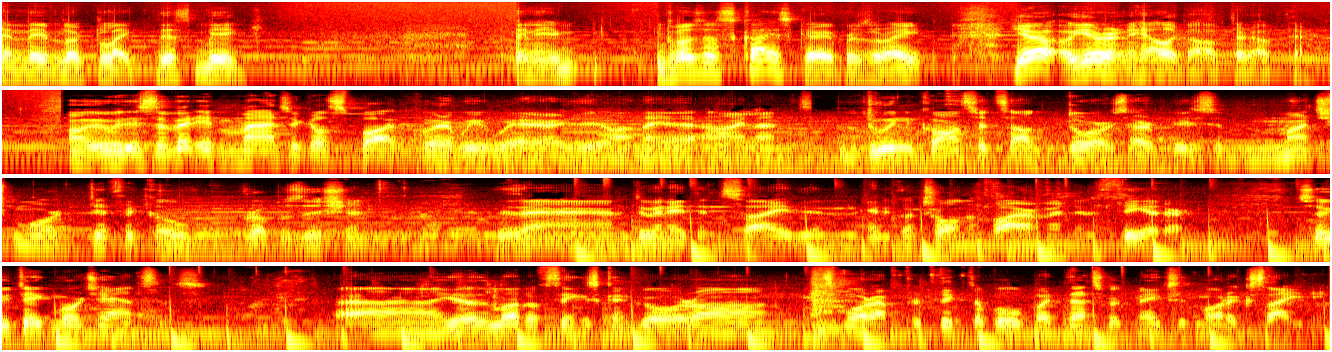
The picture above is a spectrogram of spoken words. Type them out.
and they look like this big. And you, those are skyscrapers, right? Yeah, you're in a helicopter up there. Oh, it's a very magical spot where we were on the island. Doing concerts outdoors are, is a much more difficult proposition than doing it inside in, in a controlled environment in a theater. So you take more chances. Uh, yeah, a lot of things can go wrong. It's more unpredictable, but that's what makes it more exciting.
